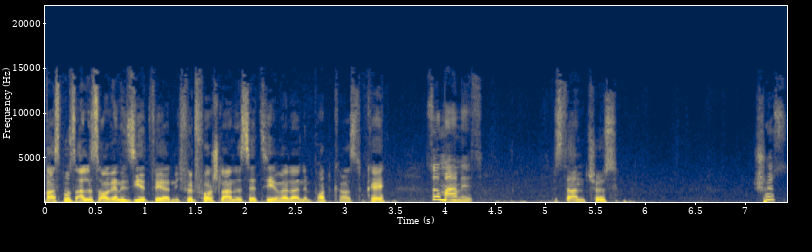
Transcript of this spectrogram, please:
was muss alles organisiert werden? Ich würde vorschlagen, das erzählen wir dann im Podcast, okay? So machen wir es. Bis dann, tschüss. Tschüss.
